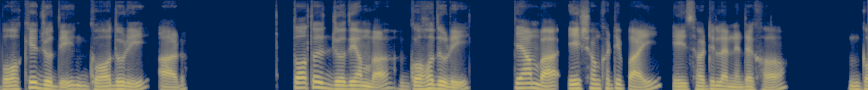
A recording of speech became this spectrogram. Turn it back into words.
বকে যদি গ ধরি আর ততে যদি আমরা গহ ধরি তে আমরা এই সংখ্যাটি পাই, এই ছয়টি লাইনে দেখো, গ,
